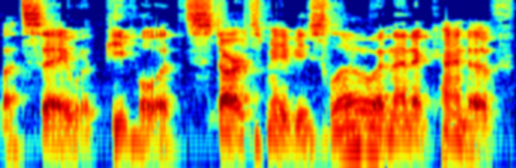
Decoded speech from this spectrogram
let's say with people it starts maybe slow and then it kind of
